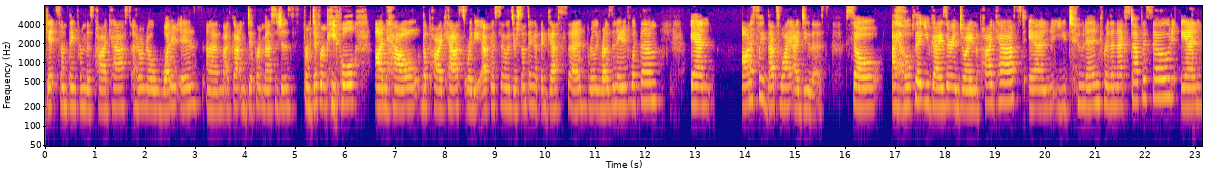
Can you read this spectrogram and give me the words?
get something from this podcast. I don't know what it is. Um, I've gotten different messages from different people on how the podcast or the episodes or something that the guests said really resonated with them. And honestly, that's why I do this. So I hope that you guys are enjoying the podcast and you tune in for the next episode and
